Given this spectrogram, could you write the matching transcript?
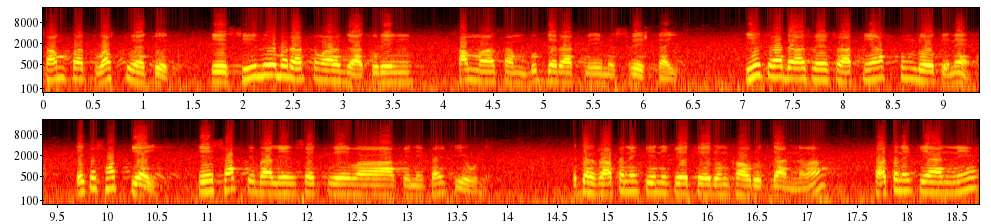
සම්පත් වස්තු ඇතොත් ඒ සීලෝම රත්න මාර්ග අතුරෙන් සම්මා සම්බුද්ධ රත්නයේම ශ්‍රේෂ්ඨයි. ඊට වඩා ශ්‍රේෂ්ඨ රත්නයක් තුන් ලෝකේ නැහැ. ඒක සත්‍යයි. ඒ සත්‍ය බලයෙන් සෙත් වේවා කියන එකයි කියුනේ. එතන රතන කියන එකේ තේරුම් කවුරුත් දන්නවා. රතන කියන්නේ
